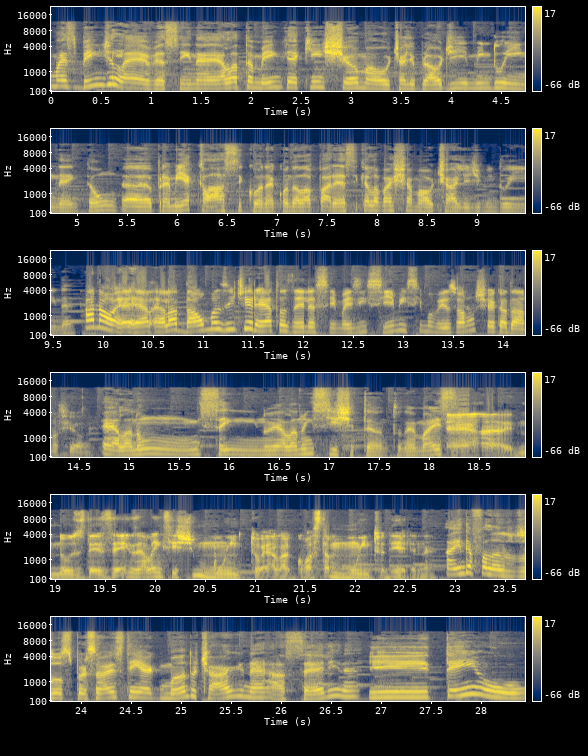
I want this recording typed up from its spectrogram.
mas bem de leve, assim, né? Ela também é quem chama o Charlie Brown de Minduim, né? Então, uh, pra mim é clássico, né? Quando ela aparece que ela vai chamar o Charlie de Minduim, né? Ah, não, é, ela, ela dá umas indiretas nele, assim, mas em cima, em cima mesmo, ela não chega a dar no filme. É, ela não, ela não insiste tanto, né? Mas... É, nos desenhos ela insiste muito, ela gosta muito dele, né? Ainda falando dos outros personagens, tem a irmã do Charlie, né? A Sally, né? E tem o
